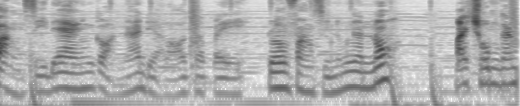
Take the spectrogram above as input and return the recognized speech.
ฝั่งสีแดงก่อนนะ เดี๋ยวเราจะไปรวมฝั่งสีน้ำเงินเนาะไปชมกัน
